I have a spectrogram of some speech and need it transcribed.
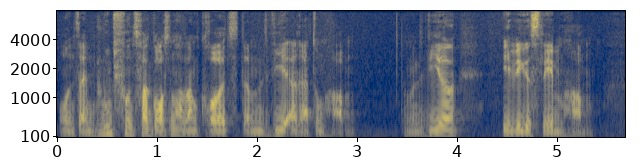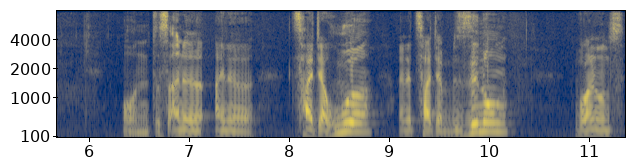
und sein Blut für uns vergossen hat am Kreuz, damit wir Errettung haben, damit wir ewiges Leben haben. Und das ist eine, eine Zeit der Ruhe, eine Zeit der Besinnung, wollen uns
